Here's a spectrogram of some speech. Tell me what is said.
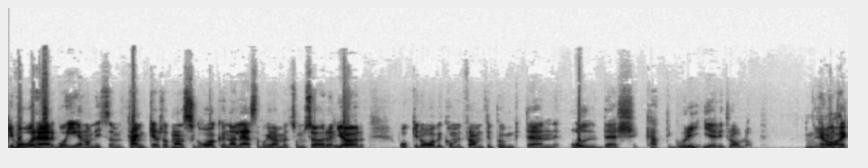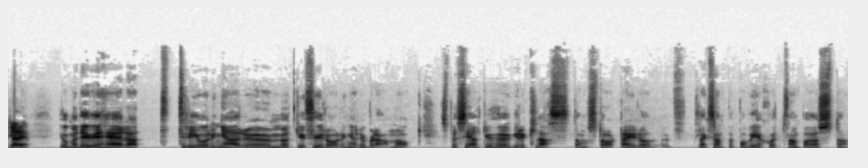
i vår här gå igenom liksom tankar så att man ska kunna läsa programmet som Sören gör. Och idag har vi kommit fram till punkten ålderskategorier i travlopp. Kan ja, du utveckla det? Jo, men det är ju här att treåringar eh, möter ju fyraåringar ibland och speciellt ju högre klass de startar i då, till exempel på V75 på hösten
